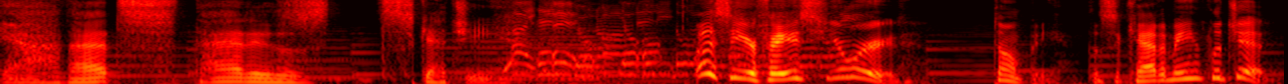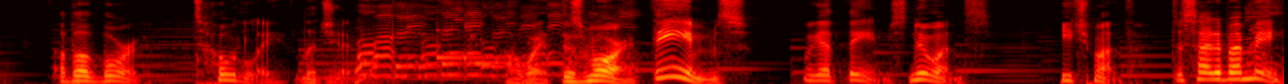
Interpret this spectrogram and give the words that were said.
Yeah, that's that is sketchy. I see your face. You're worried. Don't be. This academy, legit. Above board. Totally legit. Oh wait, there's more. Themes. We got themes. New ones. Each month. Decided by me.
